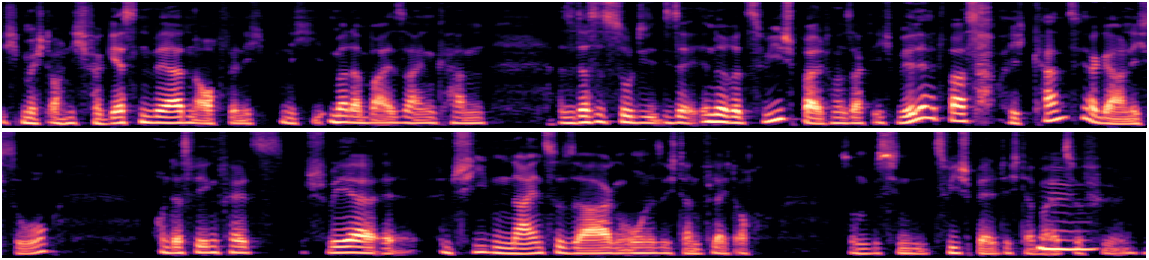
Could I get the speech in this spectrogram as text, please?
ich möchte auch nicht vergessen werden, auch wenn ich nicht immer dabei sein kann. Also das ist so die, dieser innere Zwiespalt, wo man sagt, ich will etwas, aber ich kann es ja gar nicht so. Und deswegen fällt es schwer, äh, entschieden Nein zu sagen, ohne sich dann vielleicht auch so ein bisschen zwiespältig dabei mhm. zu fühlen.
